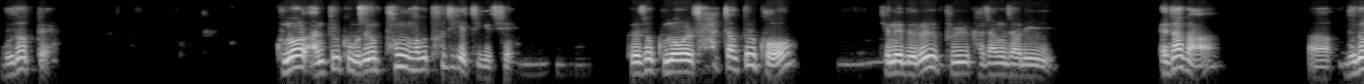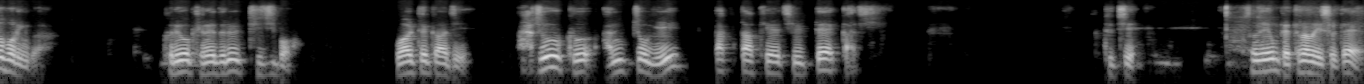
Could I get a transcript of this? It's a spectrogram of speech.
묻었대. 구멍을 안 뚫고 묻으면 펑 하고 터지겠지, 그치? 그래서 구멍을 살짝 뚫고 걔네들을 불 가장자리에다가 어, 묻어버린 거야. 그리고 걔네들을 뒤집어 뭐할 때까지 아주 그 안쪽이 딱딱해질 때까지. 듣지? 선생님 베트남에 있을 때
